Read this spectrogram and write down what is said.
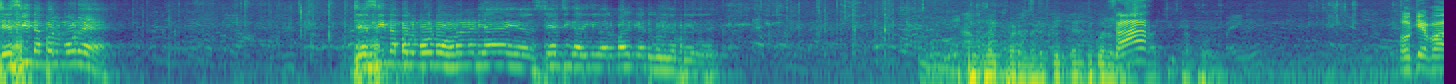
ஜெசி நம்பர் மூணு. ஜெசி நம்பர் மூணு உடனடியாக ஸ்டேஜுக்கு அருகில் வருமாறு கேட்டுக்கொள்ளப்படுகிறது புகைப்படம் தற்போது ஓகேப்பா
